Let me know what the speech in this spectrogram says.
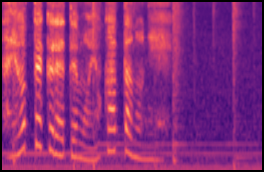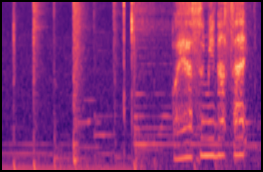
頼ってくれてもよかったのに。おやすみなさい。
